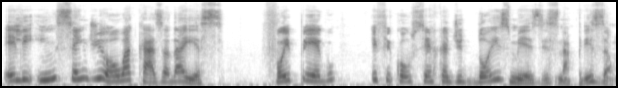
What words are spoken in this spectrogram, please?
ele incendiou a casa da ex. Foi pego e ficou cerca de dois meses na prisão.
